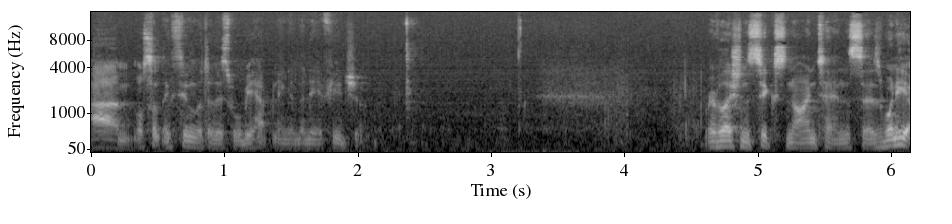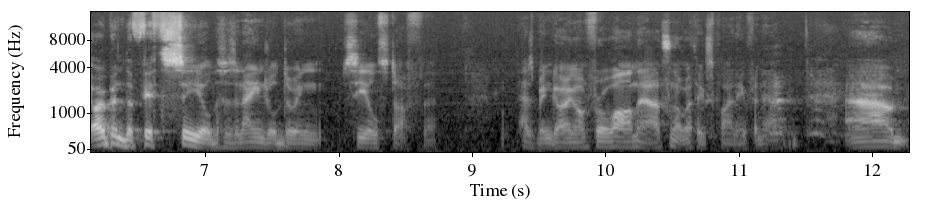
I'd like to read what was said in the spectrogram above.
Um, or something similar to this will be happening in the near future. Revelation 6, 9, 10 says, When he opened the fifth seal, this is an angel doing seal stuff that has been going on for a while now. It's not worth explaining for now. Um,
